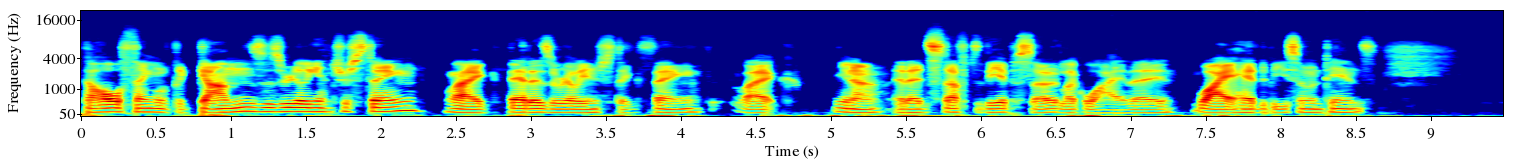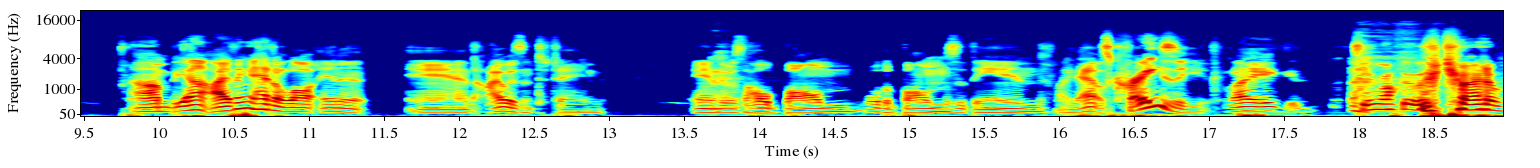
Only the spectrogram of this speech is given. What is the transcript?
the whole thing with the guns is really interesting. Like that is a really interesting thing. Like you know, it adds stuff to the episode, like why they why it had to be so intense. Um, but yeah, I think it had a lot in it, and I was entertained. And there was the whole bomb, all the bombs at the end. Like that was crazy. Like Team Rocket were trying to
